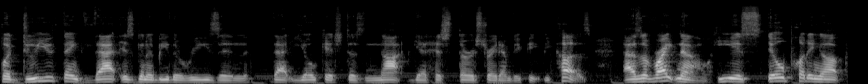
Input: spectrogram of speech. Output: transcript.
but do you think that is going to be the reason that Jokic does not get his third straight MVP? Because as of right now, he is still putting up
